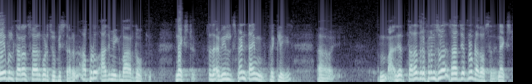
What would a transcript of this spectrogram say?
టేబుల్ తర్వాత సార్ కూడా చూపిస్తారు. అప్పుడు అది మీకు బాగా అర్థమవుతుంది. Next so we'll spend time quickly తర్వాత రిఫరెన్స్లో సార్ చెప్పినప్పుడు అది వస్తుంది. నెక్స్ట్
